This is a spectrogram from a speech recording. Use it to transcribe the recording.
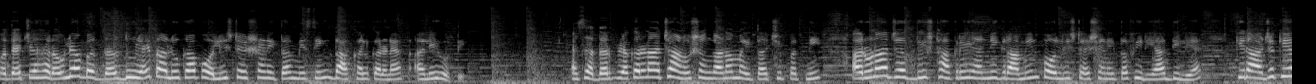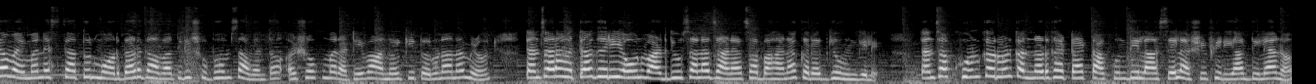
व त्याचे हरवल्याबद्दल धुळे तालुका पोलीस स्टेशन इथं मिसिंग दाखल करण्यात आली होती. सदर प्रकरणाच्या अनुषंगानं मैताची पत्नी अरुणा जगदीश ठाकरे यांनी ग्रामीण पोलीस स्टेशन इथं फिर्याद दिली आहे. की राजकीय वैमनस्यातून मोरदाड गावातील शुभम सावंत अशोक मराठे व अनोळखी तरुणांना मिळून त्यांचा राहत्या घरी येऊन वाढदिवसाला जाण्याचा बहाणा करत घेऊन गेले. त्यांचा खून करून कन्नड घाटात टाकून दिला असेल अशी फिर्याद दिल्यानं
